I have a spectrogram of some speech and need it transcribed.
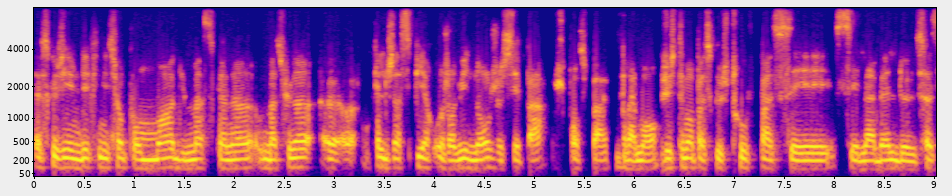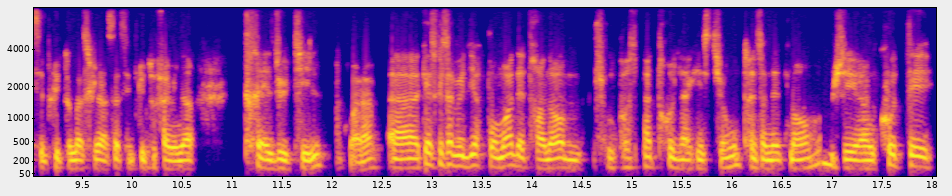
Est-ce que j'ai une définition pour moi du masculin, masculin auquel j'aspire aujourd'hui? Non, je sais pas. Je pense pas vraiment. Justement parce que je trouve pas ces, ces labels ça c'est plutôt masculin, ça c'est plutôt féminin. Très utile. Voilà. Euh, Qu'est-ce que ça veut dire pour moi d'être un homme? Je me pose pas trop de la question, très honnêtement. J'ai un côté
